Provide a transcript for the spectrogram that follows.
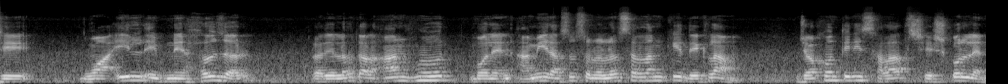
যে ওয়াইল ইবনে হজর রাজিয়াল্লাহ তাল আনহুর বলেন, আমি রাসুল সাল্লা সাল্লামকে দেখলাম যখন তিনি সালাদ শেষ করলেন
